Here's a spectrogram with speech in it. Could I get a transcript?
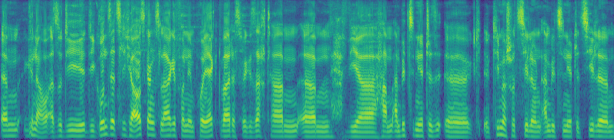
Ähm, genau, also die, die grundsätzliche Ausgangslage von dem Projekt war, dass wir gesagt haben, ähm, wir haben ambitionierte äh, Klimaschutzziele und ambitionierte Ziele,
